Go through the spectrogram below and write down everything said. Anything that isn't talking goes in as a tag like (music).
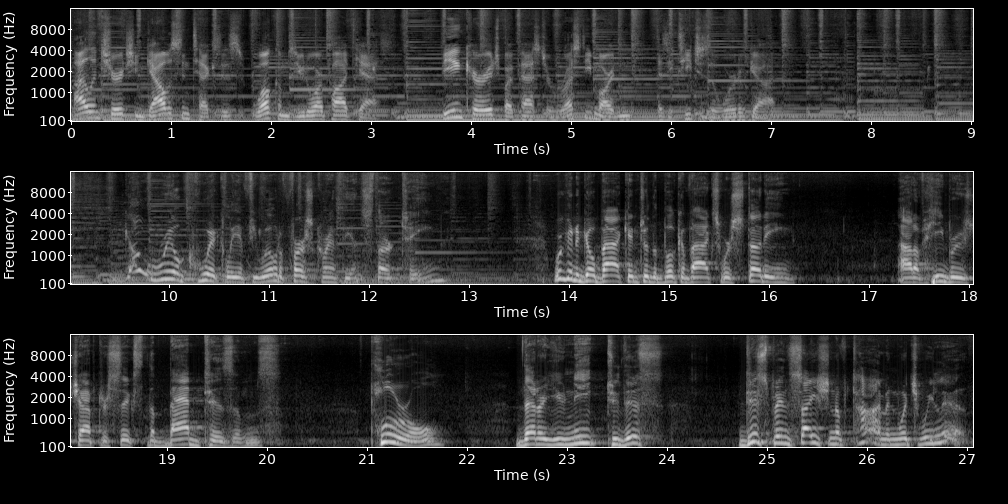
Island Church in Galveston, Texas welcomes you to our podcast. Be encouraged by Pastor Rusty Martin as he teaches the Word of God. Go real quickly, if you will, to 1 Corinthians 13. We're going to go back into the book of Acts. We're studying out of Hebrews chapter 6 the baptisms, plural, that are unique to this dispensation of time in which we live.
